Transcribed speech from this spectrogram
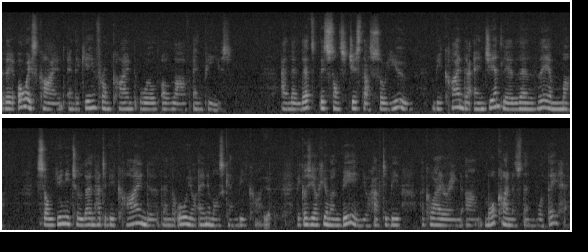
they're always kind and they came from kind world of love and peace. And then that this song suggests us so you be kinder and gentler than them. So you need to learn how to be kinder than all your animals can be kind. Yeah. Because you're a human being, you have to be acquiring um, more kindness than what they have.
